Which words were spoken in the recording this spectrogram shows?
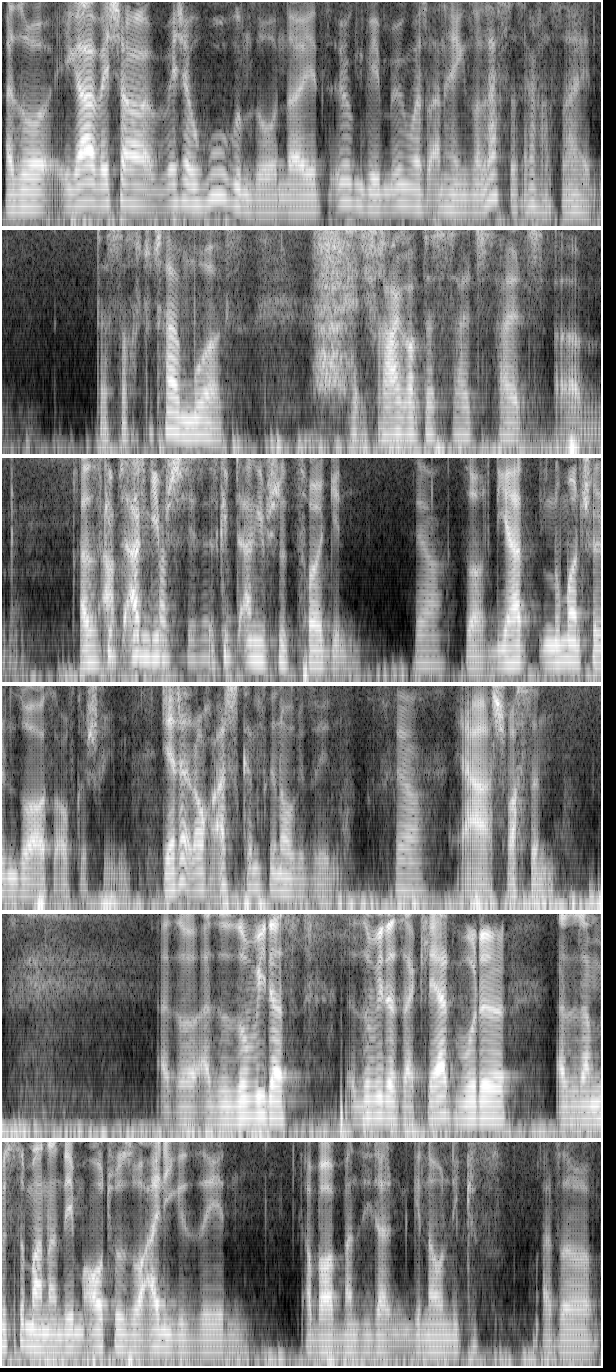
Also, egal welcher, welcher Hurensohn da jetzt irgendwem irgendwas anhängen soll, lass das einfach sein. Das ist doch total Murks. Ja, die Frage, ob das halt halt, ähm, Also es gibt, angeblich, es gibt angeblich eine Zeugin. Ja, So, die hat Nummernschilden so aus aufgeschrieben. Die hat halt auch alles ganz genau gesehen. ja. Ja, Schwachsinn. Also, also so wie das, so wie das erklärt wurde, also da müsste man an dem Auto so einige sehen. Aber man sieht halt genau nichts. Also,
